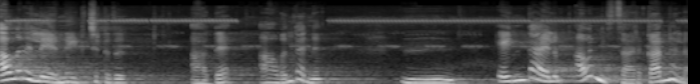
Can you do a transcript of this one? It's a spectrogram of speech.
അവനല്ലേ എന്നെ ഇടിച്ചിട്ടത്? അതെ അവൻ തന്നെ. എന്തായാലും അവൻ നിസ്സാരക്കാരനല്ല.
